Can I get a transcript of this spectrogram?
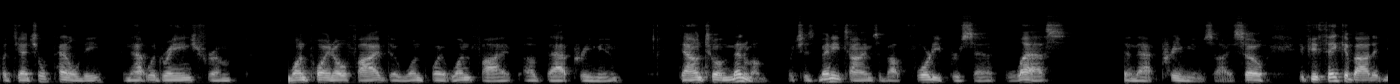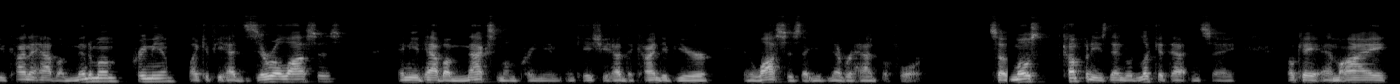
potential penalty, and that would range from 1.05 to 1.15 of that premium down to a minimum, which is many times about 40% less than that premium size. So if you think about it, you kind of have a minimum premium, like if you had zero losses, and you'd have a maximum premium in case you had the kind of year and losses that you've never had before. So most companies then would look at that and say, okay, am I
